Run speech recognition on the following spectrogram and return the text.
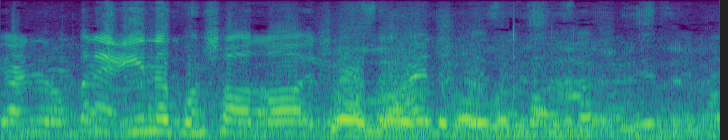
يعني ربنا يعينك وإن شاء الله إن شاء الله إن شاء الله بإذن الله بإذن الله.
